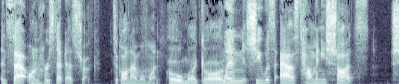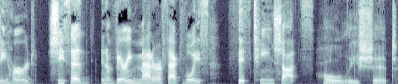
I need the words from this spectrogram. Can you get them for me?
and sat on her stepdad's truck to call 911. Oh my god. When she was asked how many shots she heard, she said in a very matter of fact voice, 15 shots. Holy shit.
